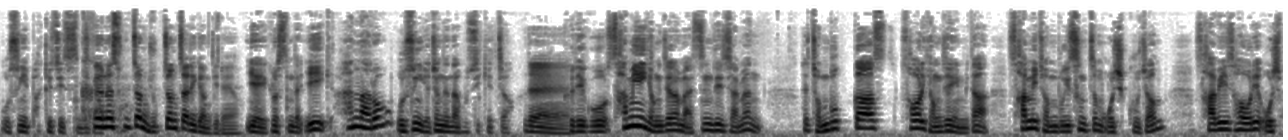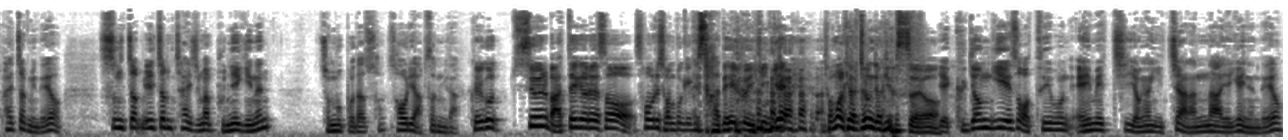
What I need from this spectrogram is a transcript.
우승이 바뀔 수 있습니다. 크게는 승점 6점짜리 경기네요. 예, 그렇습니다. 이 하나로 우승이 결정된다고 볼수 있겠죠. 네. 그리고 3위 경쟁을 말씀드리자면 전북과 서울의 경쟁입니다. 3위 전북이 승점 59점, 4위 서울이 58점인데요. 승점 1점 차이지만 분위기는 전북보다 서, 울이 앞섭니다. 그리고 수요일 맞대결에서 서울이 전북에게 4대 1로 이긴 게 정말 결정적이었어요. 예, 그 경기에서 어떻게 보면 A매치 영향이 있지 않았나 얘기가 있는데요.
